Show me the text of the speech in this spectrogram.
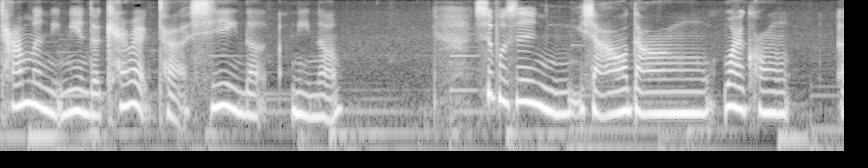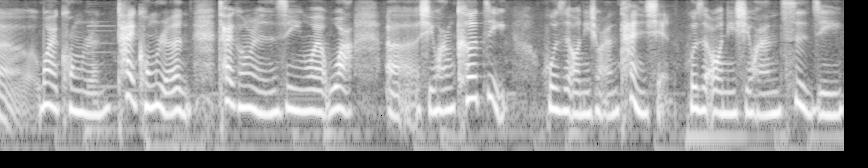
他们里面的 character 吸引了你呢？是不是你想要当外空呃外空人、太空人？太空人是因为哇呃喜欢科技，或是哦你喜欢探险，或是哦你喜欢刺激？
